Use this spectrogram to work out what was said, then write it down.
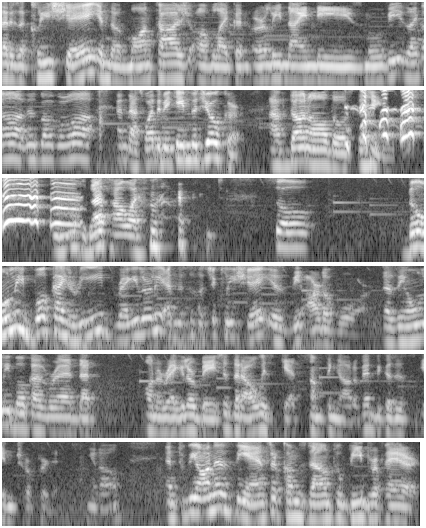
that is a cliche in the montage of like an early 90s movies like oh this blah blah blah and that's why they became the joker. I've done all those things. So that's how i learned. So the only book i read regularly and this is such a cliche is the art of war. That's the only book i've read that on a regular basis that i always get something out of it because it's interpretive you know? And to be honest the answer comes down to be prepared.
